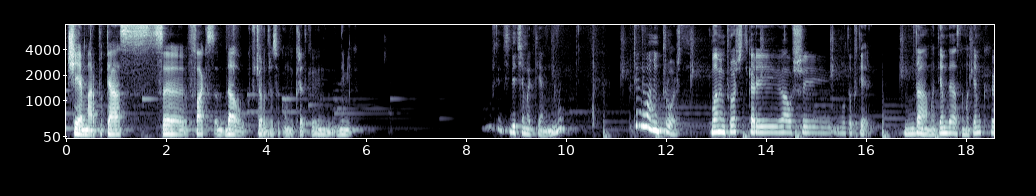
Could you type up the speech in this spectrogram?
ce m-ar putea să fac să dau cu piciorul într-o secundă. Cred că nimic. Nu știu de ce mă tem. Mă tem de oameni proști. Oameni proști care au și multă putere. Da, mă tem de asta. Mă tem că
